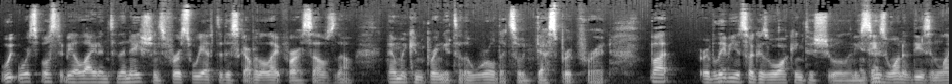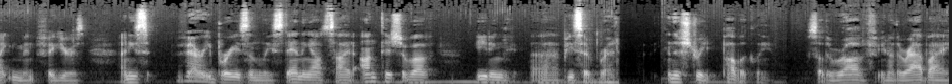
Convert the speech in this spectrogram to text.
we, we're supposed to be a light unto the nations. First, we have to discover the light for ourselves, though. Then we can bring it to the world that's so desperate for it. But Reb Levi Yitzchak is walking to shul, and he sees one of these enlightenment figures, and he's very brazenly standing outside on Tisha B'Av, eating a piece of bread in the street publicly. So the Rav, you know, the rabbi,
